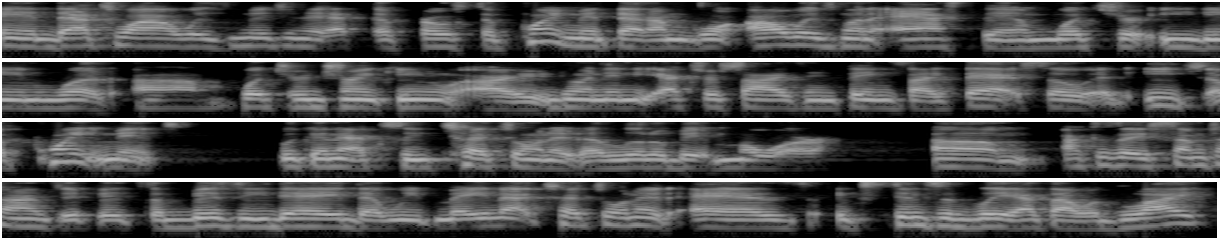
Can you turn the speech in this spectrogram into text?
and that's why I always mention it at the first appointment that I'm go- always going to ask them what you're eating, what um, what you're drinking, are you doing any exercising, things like that. So at each appointment, we can actually touch on it a little bit more. Um, I can say sometimes if it's a busy day that we may not touch on it as extensively as I would like,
